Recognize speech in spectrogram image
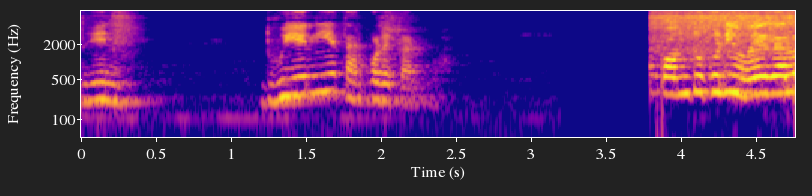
ধুয়ে নিই ধুয়ে নিয়ে তারপরে কাটবো। কমটুকুনি হয়ে গেল।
